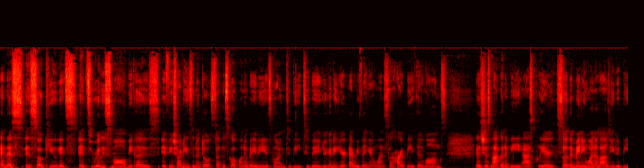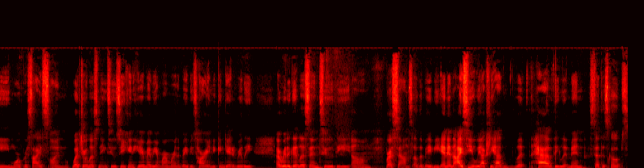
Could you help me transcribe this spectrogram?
And this is so cute. It's it's really small because if you try to use an adult stethoscope on a baby, it's going to be too big. You're going to hear everything at once, their heartbeat, their lungs, it's just not going to be as clear. So the mini one allows you to be more precise on what you're listening to. So you can hear maybe a murmur in the baby's heart and you can get really a really good listen to the um, breath sounds of the baby. And in the ICU, we actually have have the Littmann stethoscopes,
